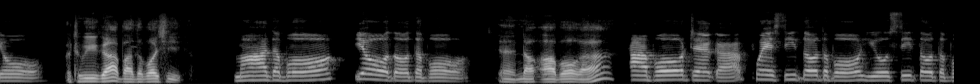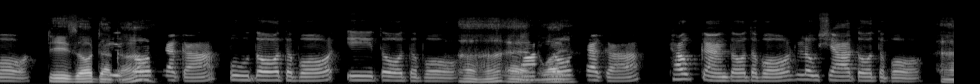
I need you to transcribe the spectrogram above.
ယောပထဝီကဘာသဘောရှိ မာသဘောပြော့သောသဘောအဲနောက်အာဘောကအာဘောဓာတ်ကဖွဲ့စည်းသောသဘောယိုစည်းသောသဘောတေဇောဓာတ်တေကဇောဓာတ်ကပူသောသဘောအေးသောသဘောအဟမ်းအဲဝါဝါယောဓာတ်ကထောက်ကန်သောသဘောလှုပ်ရှားသောသဘောအဲ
